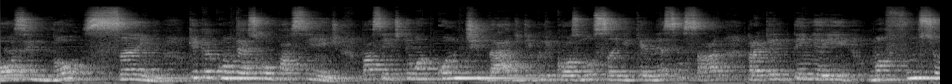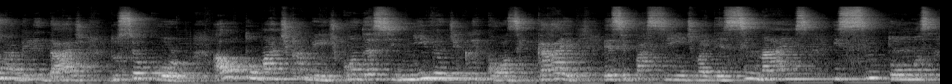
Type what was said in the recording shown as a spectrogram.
glicose no sangue. O que, que acontece com o paciente? O paciente tem uma quantidade de glicose no sangue que é necessário para que ele tenha aí uma funcionabilidade do seu corpo. Automaticamente, quando esse nível de glicose cai, esse paciente vai ter sinais e sintomas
